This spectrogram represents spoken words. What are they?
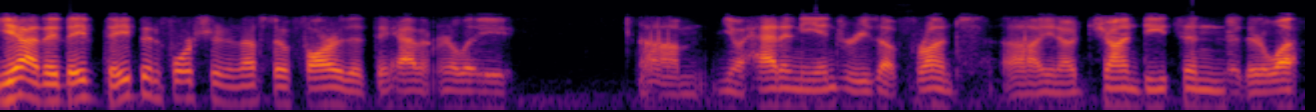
Yeah, they, they've they've been fortunate enough so far that they haven't really, um, you know, had any injuries up front. Uh, you know, Jon Dietzen, their left,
